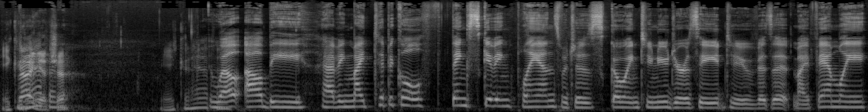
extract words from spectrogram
it could No, I happen. get you. It could happen. well, I'll be having my typical Thanksgiving plans, which is going to New Jersey to visit my family.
